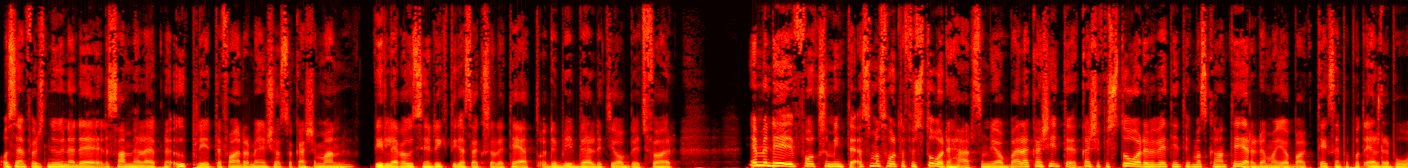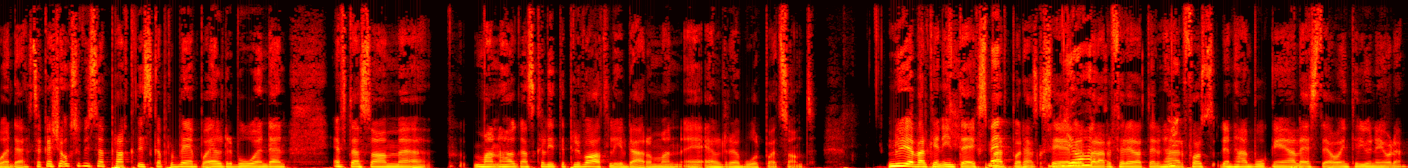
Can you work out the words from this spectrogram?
och sen först nu när det, samhället öppnar upp lite för andra människor så kanske man vill leva ut sin riktiga sexualitet och det blir väldigt jobbigt för Ja men det är folk som inte, som har svårt att förstå det här som jobbar, eller kanske inte, kanske förstår det men vet inte hur man ska hantera det om man jobbar till exempel på ett äldreboende. Så det kanske också finns så praktiska problem på äldreboenden eftersom eh, man har ganska lite privatliv där om man är äldre och bor på ett sånt. Nu är jag verkligen inte expert men, på det här, ska säga, jag vill bara referera till den här, den här boken jag läste och intervjun jag gjorde.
